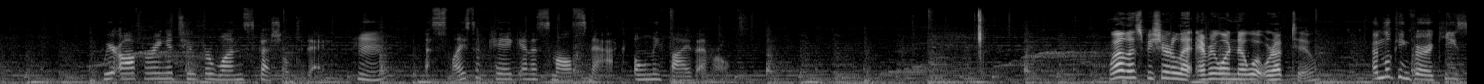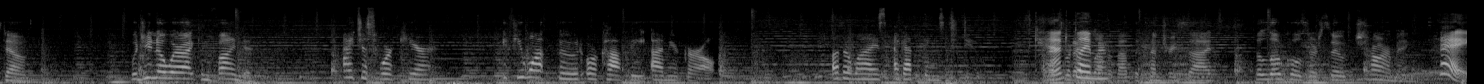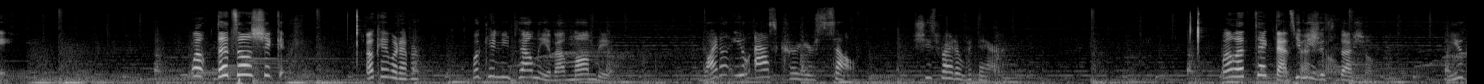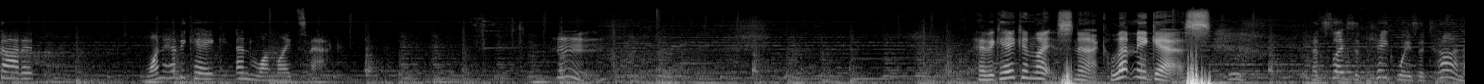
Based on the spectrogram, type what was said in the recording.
We're offering a two for one special today. Hmm. A slice of cake and a small snack. Only five emeralds. Well, let's be sure to let everyone know what we're up to. I'm looking for a keystone. Would you know where I can find it? I just work here. If you want food or coffee, I'm your girl. Otherwise, I got things to do. Can't That's what blame I her. love about the countryside. The locals are so charming. Hey. Well, that's all she. Ca- okay, whatever. What can you tell me about Mombi? Why don't you ask her yourself? She's right over there. Well, let's take that Give special. me the special. You got it. One heavy cake and one light snack. Hmm. Heavy cake and light snack. Let me guess. Oof. That slice of cake weighs a ton.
